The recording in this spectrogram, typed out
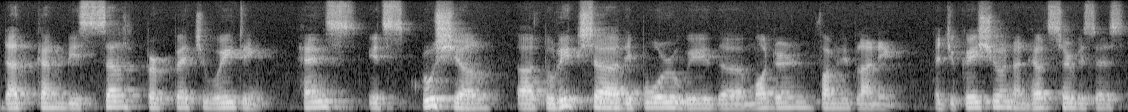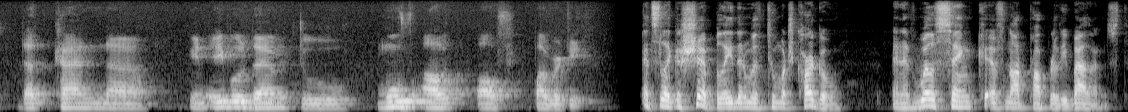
that can be self-perpetuating. Hence, it's crucial uh, to reach uh, the poor with uh, modern family planning, education, and health services that can uh, enable them to move out of poverty. It's like a ship laden with too much cargo, and it will sink if not properly balanced.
